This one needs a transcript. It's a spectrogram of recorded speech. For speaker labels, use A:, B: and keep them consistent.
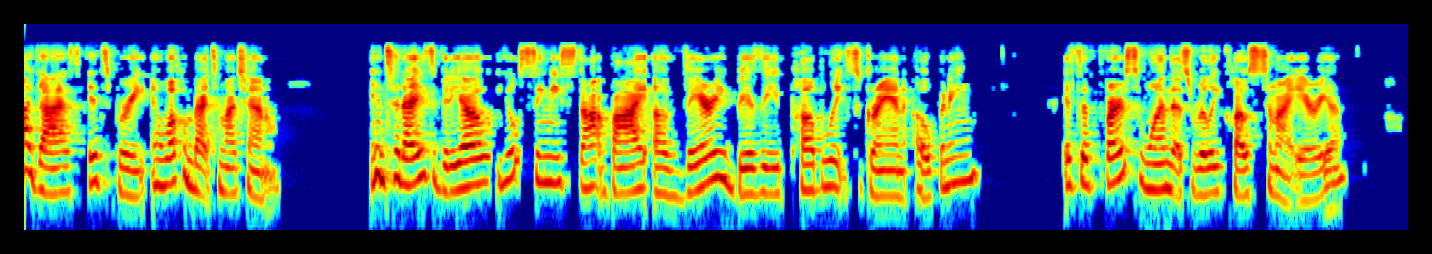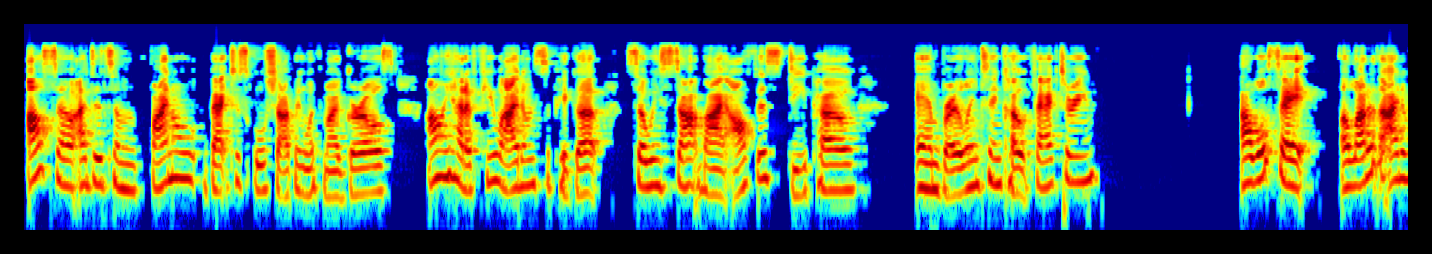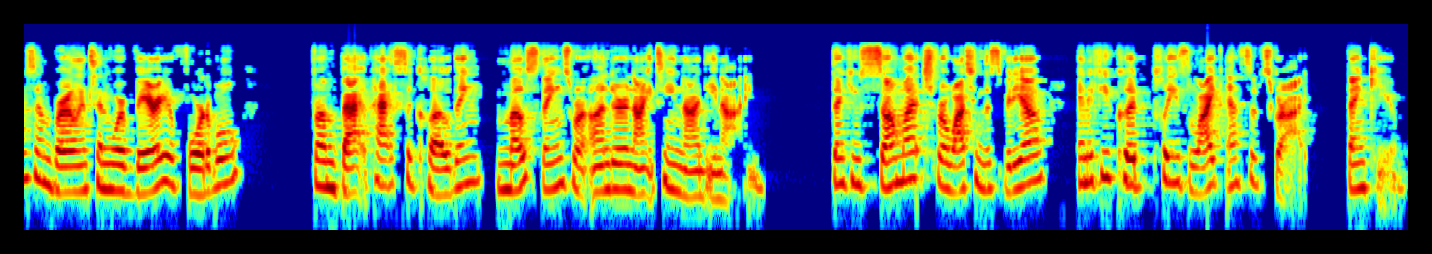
A: Hi guys, it's Bree and welcome back to my channel. In today's video, you'll see me stop by a very busy Publix grand opening. It's the first one that's really close to my area. Also, I did some final back to school shopping with my girls. I only had a few items to pick up, so we stopped by Office Depot and Burlington Coat Factory. I will say a lot of the items in Burlington were very affordable. From backpacks to clothing, most things were under $19.99. Thank you so much for watching this video, and if you could, please like and subscribe. Thank you.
